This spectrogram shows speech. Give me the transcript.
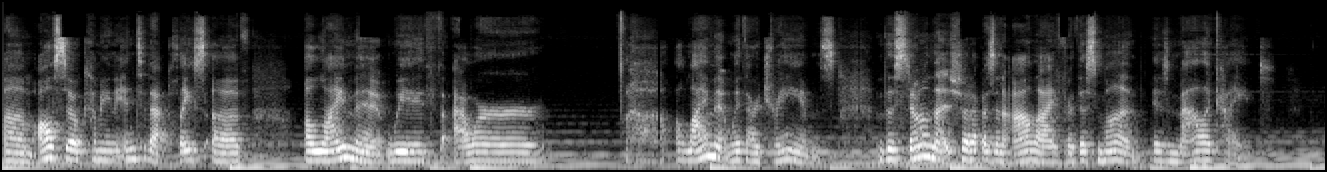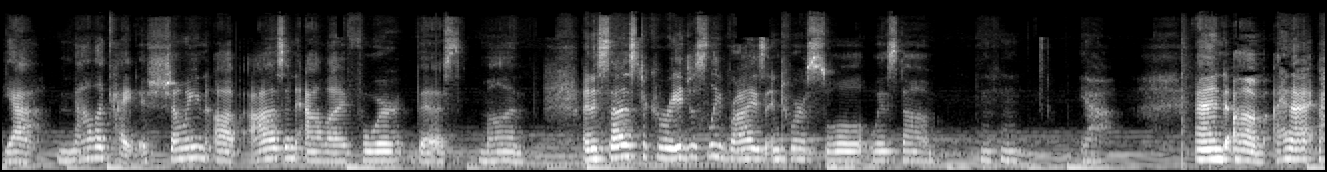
um, also coming into that place of alignment with our uh, alignment with our dreams. The stone that showed up as an ally for this month is malachite. Yeah, malachite is showing up as an ally for this month. And it says to courageously rise into our soul wisdom. Mm-hmm. Yeah. And um, and I,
